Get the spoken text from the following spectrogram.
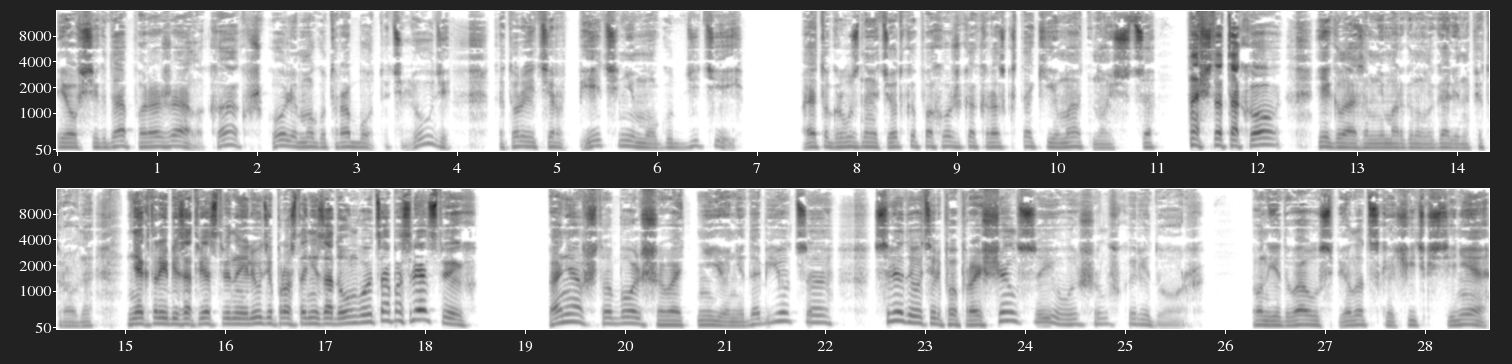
Его всегда поражало, как в школе могут работать люди, которые терпеть не могут детей. А эта грузная тетка, похоже, как раз к таким и относится. «А что такого?» — и глазом не моргнула Галина Петровна. «Некоторые безответственные люди просто не задумываются о последствиях». Поняв, что большего от нее не добьется, следователь попрощался и вышел в коридор. Он едва успел отскочить к стене.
